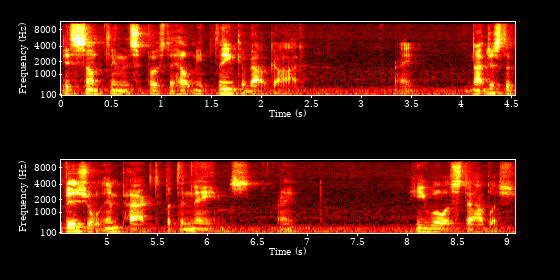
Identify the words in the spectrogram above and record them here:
is something that's supposed to help me think about God. Right? Not just the visual impact, but the names, right? He will establish.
